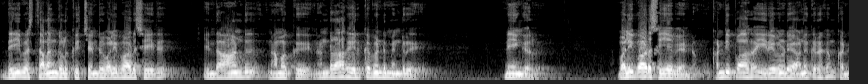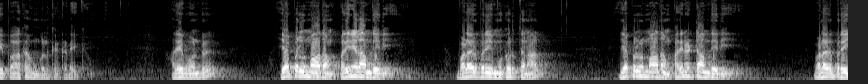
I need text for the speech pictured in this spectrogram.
தெய்வ ஸ்தலங்களுக்கு சென்று வழிபாடு செய்து இந்த ஆண்டு நமக்கு நன்றாக இருக்க வேண்டும் என்று நீங்கள் வழிபாடு செய்ய வேண்டும். கண்டிப்பாக இறைவனுடைய அனுகிரகம் கண்டிப்பாக உங்களுக்கு கிடைக்கும். அதேபோன்று ஏப்ரல் மாதம் பதினேழாம் தேதி வளர்பிறை முகூர்த்த நாள். ஏப்ரல் மாதம் பதினெட்டாம் தேதி வளர்பிறை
